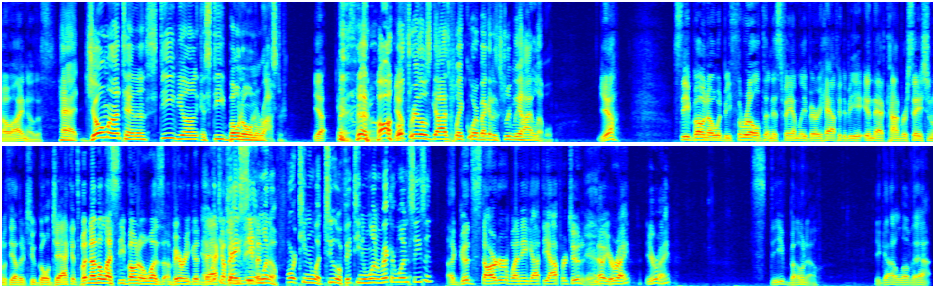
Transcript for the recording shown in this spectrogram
Oh, I know this. had Joe Montana, Steve Young, and Steve Bono on the roster. Yeah. All Yep. three of those guys play quarterback at an extremely high level. Yeah. Steve Bono would be thrilled and his family very happy to be in that conversation with the other two gold jackets. But nonetheless, Steve Bono was a very good Yeah, went to backup and even and won a 14 and what two or 15 and one record one season. a good starter when he got the opportunity. No, you're right. You're right. Steve Bono. You got to love that.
